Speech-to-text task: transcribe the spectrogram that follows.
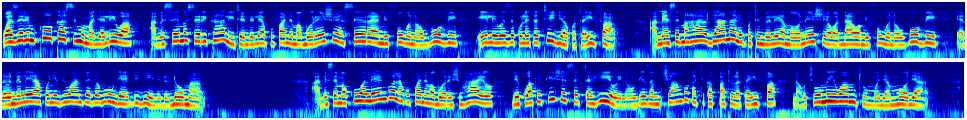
Waziri Mkuu Kassim Majaliwa amesema serikali itaendelea kufanya maboresho ya sera ya mifugo na uvuvi ili iweze kuleta tija kwa taifa. Ameyasema hayo jana alipotembelea maonyesho ya wadau wa mifugo na uvuvi yanayoendelea kwenye viwanja vya Bunge jijini Dodoma. Amesema kuwa lengo la kufanya maboresho hayo ni kuhakikisha sekta hiyo inaongeza mchango katika pato la taifa na uchumi wa mtu mmoja mmoja.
